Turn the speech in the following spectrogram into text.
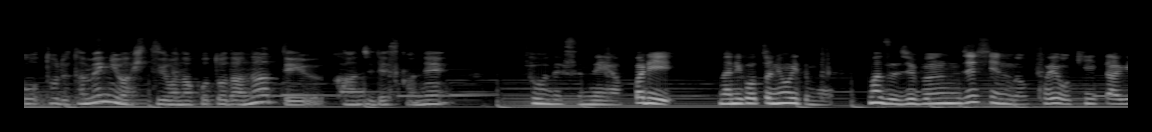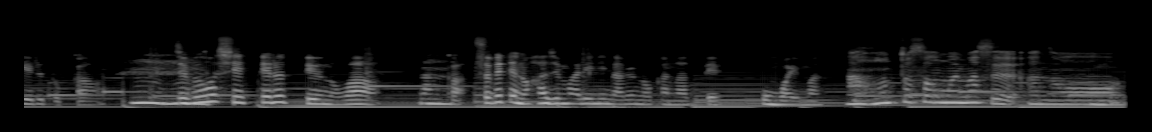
をとるためには必要なことだなっていう感じですかね。そうですねやっぱり何事においてもまず自分自身の声を聞いてあげるとか、うんうん、自分を知ってるっていうのはなんか全ての始まりになるのかなって思います。あ本当そう思います。あの、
